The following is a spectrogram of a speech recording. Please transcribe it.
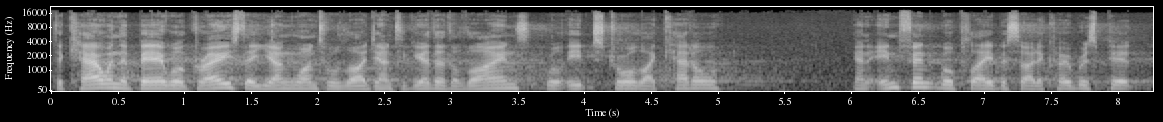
The cow and the bear will graze, their young ones will lie down together, the lions will eat straw like cattle, an infant will play beside a cobra's pit.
